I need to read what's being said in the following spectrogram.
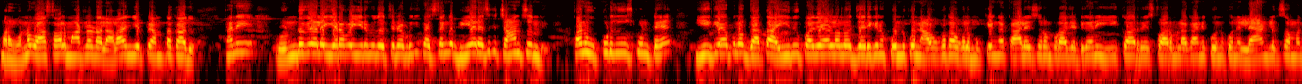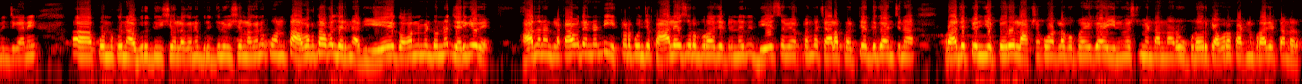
మనం ఉన్న వాస్తవాలు మాట్లాడాలి. అలా అని చెప్పి అంత కాదు. కానీ రెండు వేల ఇరవై ఎనిమిది వచ్చేటప్పటికి ఖచ్చితంగా బీఆర్ఎస్కి ఛాన్స్ ఉంది. కానీ ఇప్పుడు చూసుకుంటే ఈ గ్యాప్లో గత ఐదు పదేళ్ళలో జరిగిన కొన్ని కొన్ని అవకతవకలు ముఖ్యంగా కాళేశ్వరం ప్రాజెక్ట్ కానీ ఈ కార్ రేస్ ఫార్ములా కానీ కొన్ని కొన్ని ల్యాండ్లకు సంబంధించి కానీ ఆ, కొన్ని కొన్ని అభివృద్ధి విషయంలో కానీ వృద్ధుల విషయంలో కానీ కొంత అవకతవకలు జరిగినాయి. అది ఏ గవర్నమెంట్ ఉన్నా జరిగేవే. కాదనట్ల కాకపోతే ఏంటంటే ఇక్కడ కొంచెం కాళేశ్వరం ప్రాజెక్ట్ అనేది దేశవ్యాప్తంగా చాలా ప్రత్యర్థిగాంచిన ప్రాజెక్ట్ అని చెప్పారు. లక్ష కోట్లకు పైగా ఇన్వెస్ట్మెంట్ అన్నారు. ఇప్పటివరకు ఎవరో కట్టిన ప్రాజెక్ట్ అన్నారు.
